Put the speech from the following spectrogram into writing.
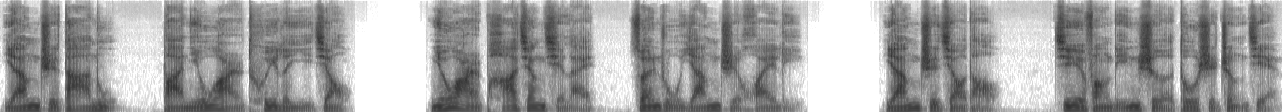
杨志大怒，把牛二推了一跤。牛二爬将起来，钻入杨志怀里。杨志叫道：“街坊邻舍都是正见，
